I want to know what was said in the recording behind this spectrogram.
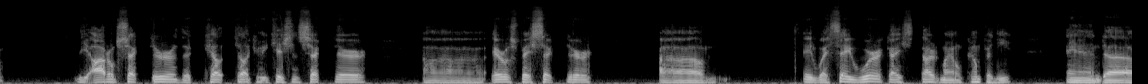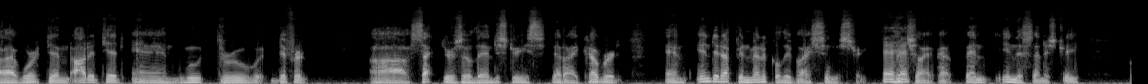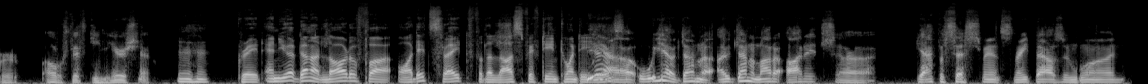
the auto sector, the telecommunications sector, uh, aerospace sector. Um, and when I say work, I started my own company and uh, worked and audited and moved through different uh, sectors of the industries that I covered and ended up in medical device industry, uh-huh. which I've been in this industry for over 15 years now. Mm-hmm. Great. And you have done a lot of uh, audits, right, for the last 15, 20 yeah, years? Yeah, we have done, a, I've done a lot of audits, uh, gap assessments, 9001,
